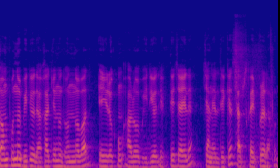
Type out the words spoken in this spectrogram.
সম্পূর্ণ ভিডিও দেখার জন্য ধন্যবাদ। এই রকম আরও ভিডিও দেখতে চাইলে চ্যানেলটিকে সাবস্ক্রাইব করে রাখুন।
